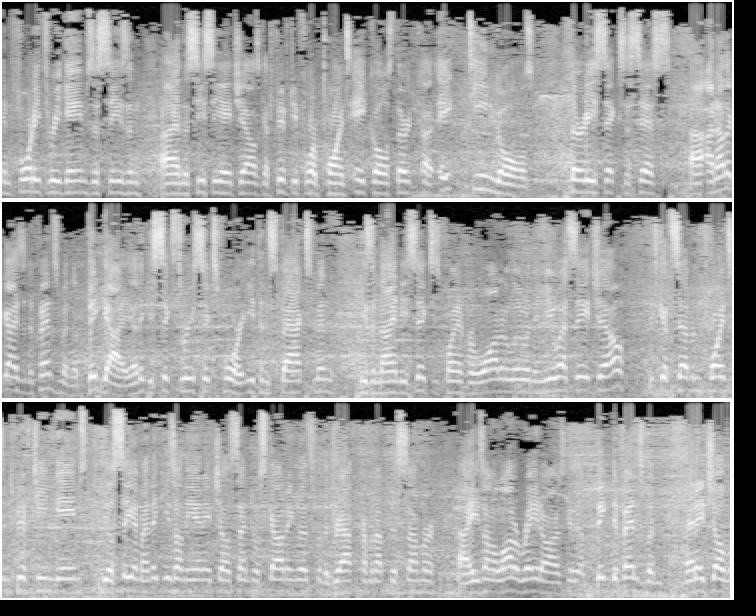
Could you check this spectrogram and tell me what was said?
in 43 games this season uh, in the CCHL has got 54 points, 8 goals, uh, 18 goals, 36 assists. Uh, another guy's a defenseman, a big guy. I think he's 6'3", 6'4", Ethan Spaxman. He's a 96. He's playing for Waterloo in the USHL. He's got seven points in 15 games. You'll see him. I think he's on the NHL Central Scouting list for the draft coming up this summer. Uh, he's on a lot of radars. A big defenseman. NHL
